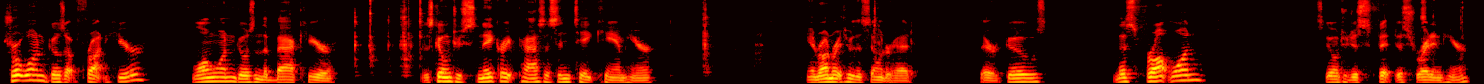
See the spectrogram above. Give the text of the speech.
Short one goes up front here. Long one goes in the back here. It's going to snake right past this intake cam here. And run right through the cylinder head. There it goes. This front one is going to just fit just right in here.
